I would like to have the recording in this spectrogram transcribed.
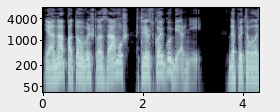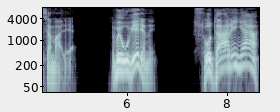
И она потом вышла замуж в Тверской губернии, допытывалась Амалия. Вы уверены? Сударыня!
